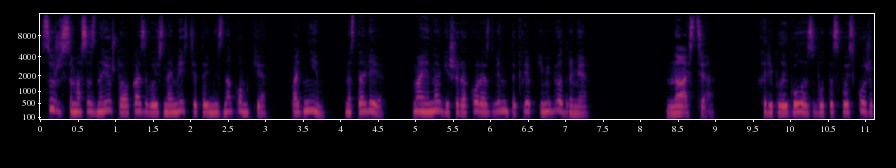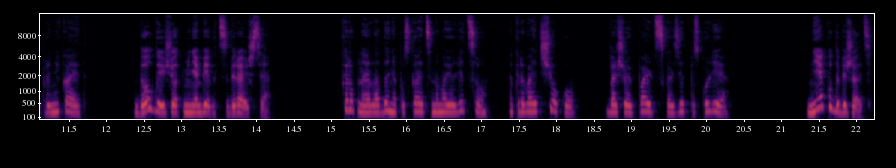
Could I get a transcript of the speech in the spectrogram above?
С ужасом осознаю, что оказываюсь на месте той незнакомки. Под ним, на столе. Мои ноги широко раздвинуты крепкими бедрами. «Настя!» Хриплый голос будто сквозь кожу проникает. «Долго еще от меня бегать собираешься?» Крупная ладонь опускается на мое лицо, накрывает щеку, Большой палец скользит по скуле. «Некуда бежать!»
